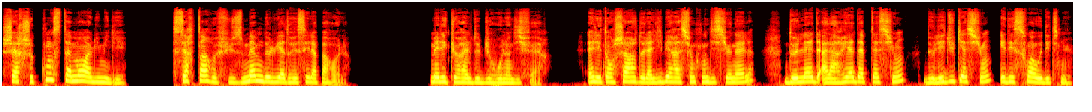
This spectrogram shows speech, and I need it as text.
cherchent constamment à l'humilier. Certains refusent même de lui adresser la parole. Mais les querelles de bureau l'indiffèrent. Elle est en charge de la libération conditionnelle, de l'aide à la réadaptation, de l'éducation et des soins aux détenus.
